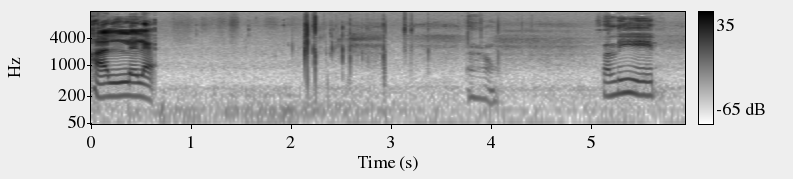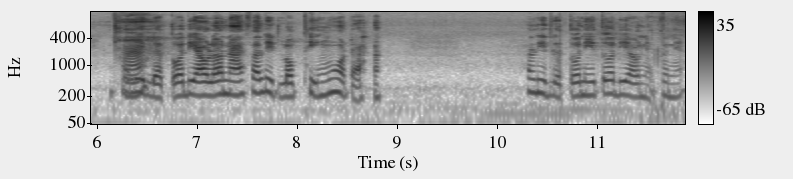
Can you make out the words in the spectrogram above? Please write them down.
พันเลยแหละ อ้าวสลิดสฮะลิดเหลือตัวเดียวแล้วนะสลิดลบทิ้งหมดอะสลิดเหลือตัวนี้ตัวเดียวเนี่ยตัวเนี้ย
